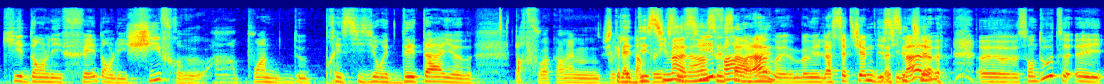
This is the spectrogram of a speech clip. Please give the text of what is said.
qui est dans les faits, dans les chiffres, à euh, un point de précision et de détail, euh, parfois quand même jusqu'à la décimale, hein, c'est hein, ça, voilà, la septième décimale, sans doute. Et,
